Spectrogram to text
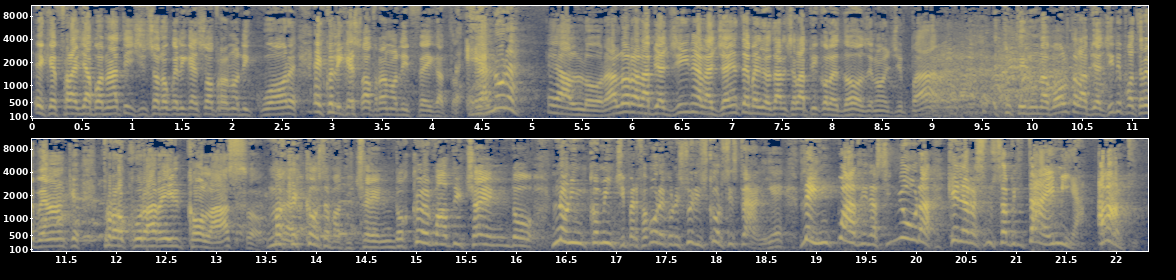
e che fra gli abbonati ci sono quelli che soffrono di cuore e quelli che soffrono di fegato. E allora? E allora? Allora la Biagini alla gente è meglio darcela a piccole dosi, non ci pare. E Tutto in una volta la Biagini potrebbe anche procurare il collasso. Ma che cosa va dicendo? Che va dicendo? Non incominci per favore con i suoi discorsi strani, eh? Lei inquadri la signora che la responsabilità è mia. Avanti!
